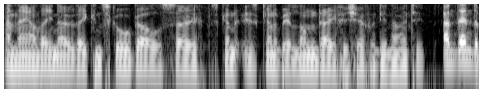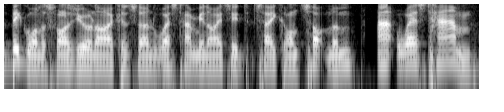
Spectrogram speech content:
and now they know they can score goals. So it's going to it's going to be a long day for Sheffield United. And then the big one, as far as you and I are concerned, West Ham United take on Tottenham at West Ham.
